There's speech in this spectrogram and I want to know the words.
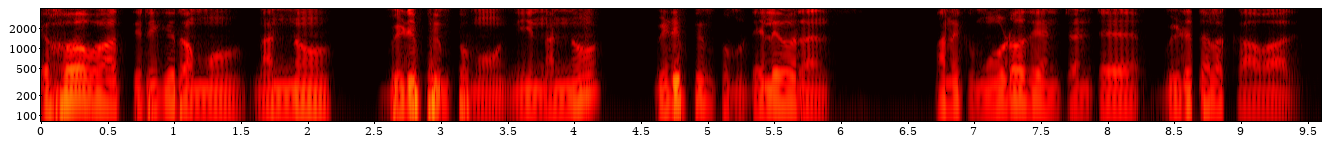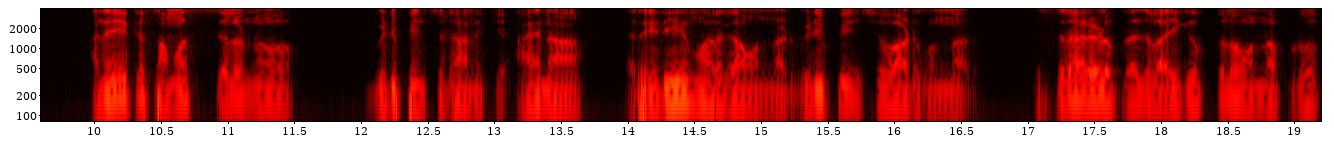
యహోవా తిరిగి రమ్ము నన్ను విడిపింపుము నీ నన్ను విడిపింపుము డెలివరెన్స్ మనకు మూడోది ఏంటంటే విడుదల కావాలి. అనేక సమస్యలను విడిపించడానికి ఆయన రెడీమర్గా ఉన్నాడు విడిపించువాడుగా ఉన్నాడు. ఇస్రాయేలు ప్రజలు ఐగుప్తులో ఉన్నప్పుడు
